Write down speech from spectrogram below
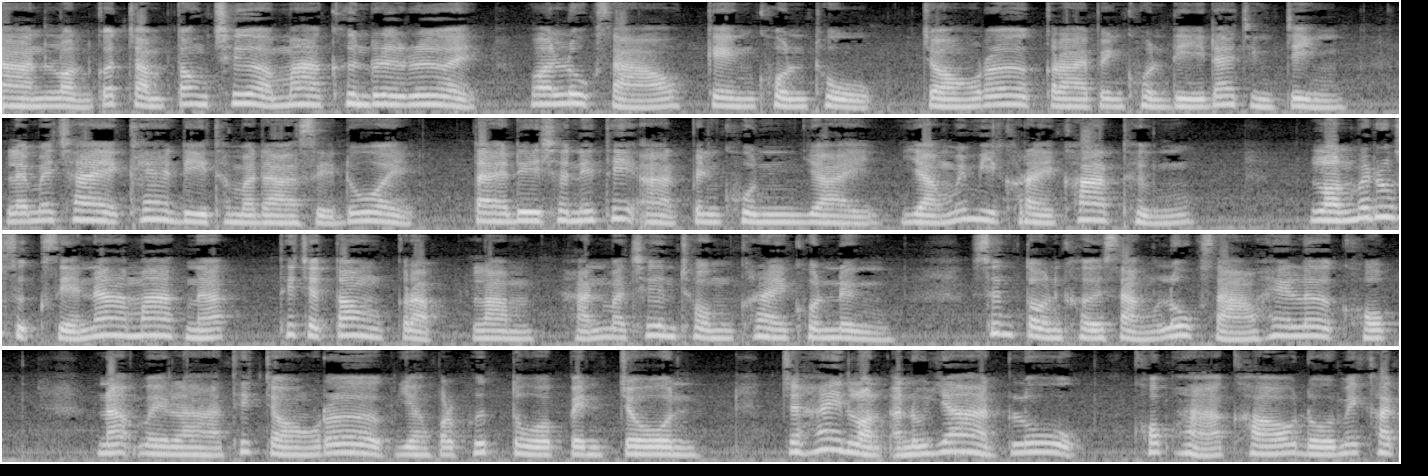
นานหล่อนก็จำต้องเชื่อมากขึ้นเรื่อยๆ ว่าลูกสาวเก่งคนถูก จองเลิกกลายเป็นคนดีได้จริงๆ และไม่ใช่แค่ดีธรรมดาเสียด้วย แต่ดีชนิดที่อาจเป็นคุณใหญ่อย่างไม่มีใครคาดถึง หล่อนไม่รู้สึกเสียหน้ามากนัก ที่จะต้องกลับลำหันมาชื่นชมใครคนหนึ่ง ซึ่งตนเคยสั่งลูกสาวให้เลิกคบณเวลาที่จองเลิกยังประพฤติตัวเป็นโจร จะให้หล่อนอนุญาตลูกคบหาเขาโดยไม่คัด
